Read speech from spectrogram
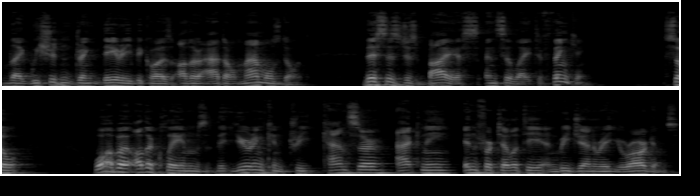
like we shouldn't drink dairy because other adult mammals don't. This is just bias and selective thinking. So, what about other claims that urine can treat cancer, acne, infertility, and regenerate your organs?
